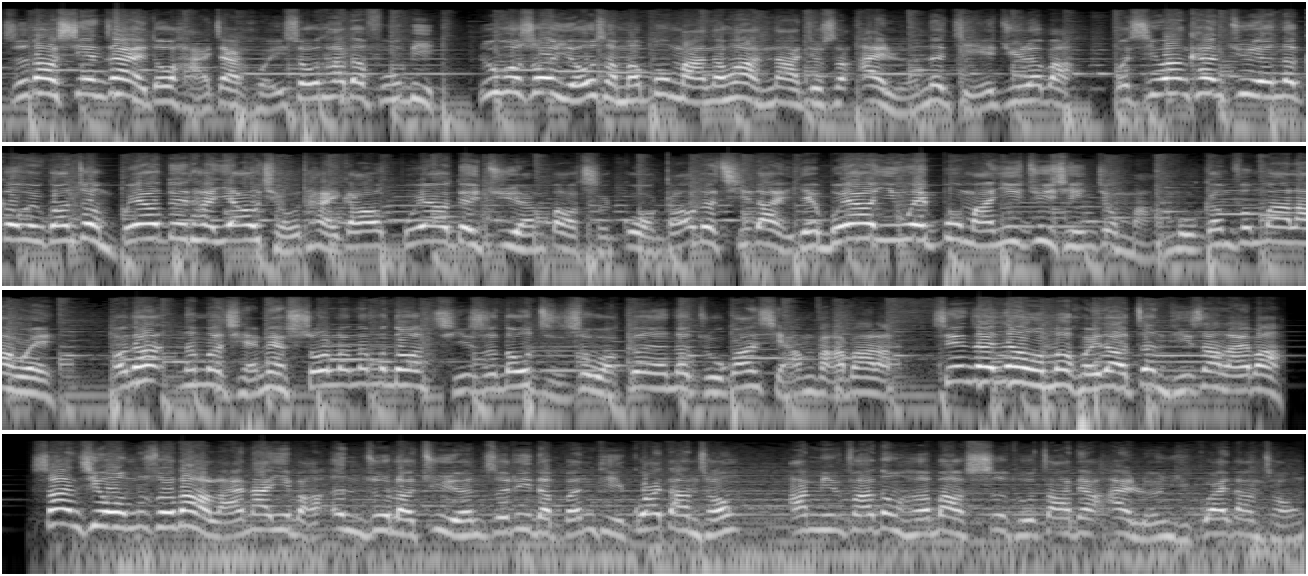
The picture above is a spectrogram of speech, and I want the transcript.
直到现在都还在回收他的伏笔。如果说有什么不满的话，那就是艾伦的结局了吧。我希望看巨人的各位观众不要对他要求太高，不要对巨人抱持过高的期待，也不要因为不满意剧情就盲目跟风骂烂尾。好的，那么前面说了那么多，其实都只是我个人的主观想法罢了。现在让我们回到正题上来吧。上期我们说到，莱纳一把摁住了巨人之力的本体怪诞虫，阿明发动核爆试图炸掉艾伦与怪诞虫。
